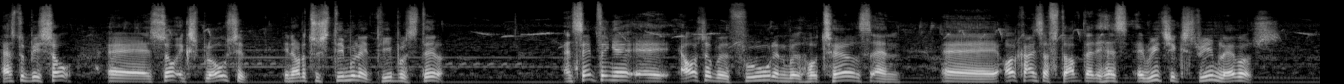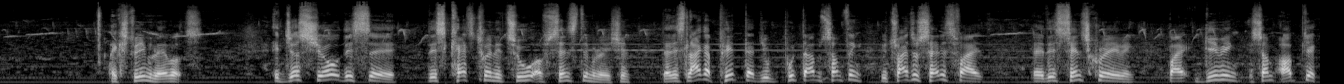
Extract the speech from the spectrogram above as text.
has to be so uh, so explosive in order to stimulate people still. And same thing uh, uh, also with food and with hotels and uh, all kinds of stuff that it has reached extreme levels. Extreme levels. It just shows this uh, this catch-22 of sense stimulation that it's like a pit that you put down something, you try to satisfy uh, this sense craving, by giving some object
